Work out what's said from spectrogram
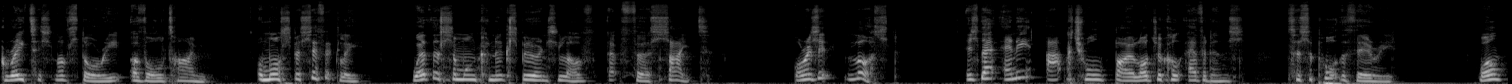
greatest love story of all time, or more specifically, whether someone can experience love at first sight. Or is it lust? Is there any actual biological evidence to support the theory? Well,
